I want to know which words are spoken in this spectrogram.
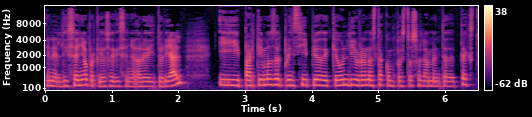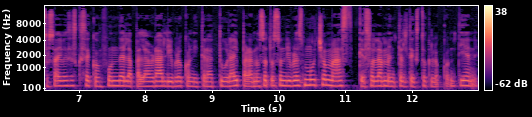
en el diseño, porque yo soy diseñadora editorial, y partimos del principio de que un libro no está compuesto solamente de textos. Hay veces que se confunde la palabra libro con literatura, y para nosotros un libro es mucho más que solamente el texto que lo contiene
